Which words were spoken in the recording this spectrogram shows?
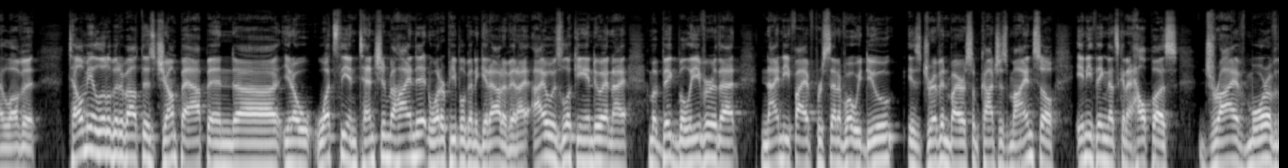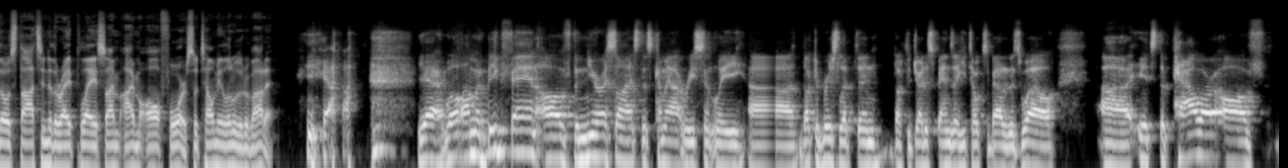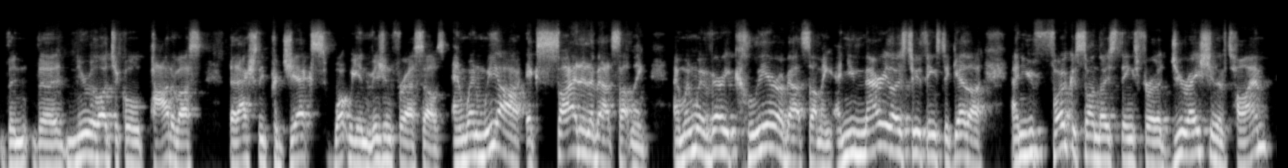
I love it. Tell me a little bit about this Jump app, and uh, you know what's the intention behind it, and what are people going to get out of it? I, I was looking into it, and I, I'm a big believer that 95% of what we do is driven by our subconscious mind. So anything that's going to help us drive more of those thoughts into the right place, I'm I'm all for. So tell me a little bit about it. Yeah. Yeah, well, I'm a big fan of the neuroscience that's come out recently. Uh, Dr. Bruce Lipton, Dr. Joe Dispenza, he talks about it as well. Uh, it's the power of the, the neurological part of us that actually projects what we envision for ourselves. And when we are excited about something and when we're very clear about something and you marry those two things together and you focus on those things for a duration of time,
